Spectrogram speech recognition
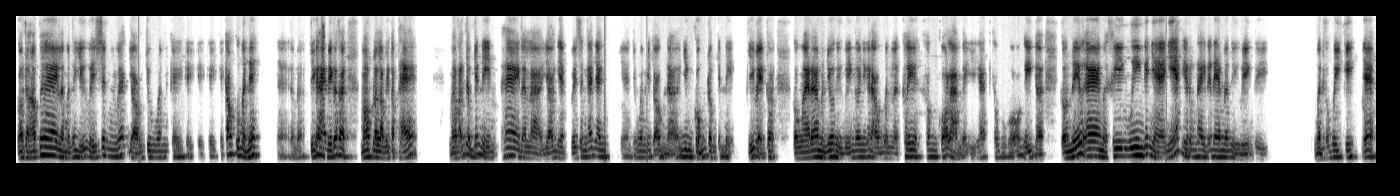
Còn trường hợp hai là mình phải giữ vệ sinh quét dọn chung quanh cái cái cái cái, cái cốc của mình đấy chỉ có hai việc đó thôi. Một là làm việc tập thể mà vẫn trong chánh niệm. Hai là là dọn dẹp vệ sinh cá nhân chung quanh cái chỗ mình ở nhưng cũng trong chánh niệm chỉ vậy thôi. Còn ngoài ra mình vô thiền viện coi như cái đầu mình là clear, không có làm cái gì hết, không có nghĩ ngợi. Còn nếu ai mà khi nguyên cái nhà nhét vô trong đây để đem lên thiền viện thì mình không có ý kiến, nha.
